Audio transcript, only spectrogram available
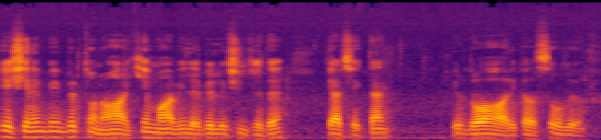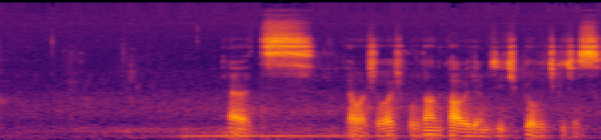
Yeşilin bin bir tonu hakim, maviyle birleşince de gerçekten bir doğa harikası oluyor. Evet, yavaş yavaş buradan kahvelerimizi içip yola çıkacağız.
